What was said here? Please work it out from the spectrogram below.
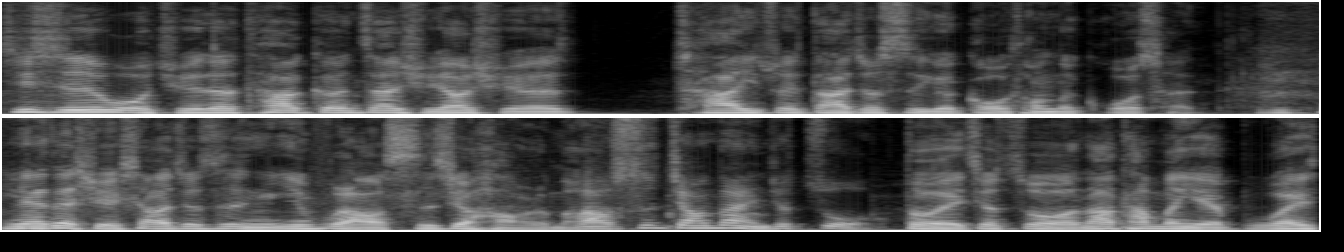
其实我觉得他跟在学校学差异最大就是一个沟通的过程。应该在学校就是你应付老师就好了嘛，老师交代你就做，对就做，然后他们也不会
